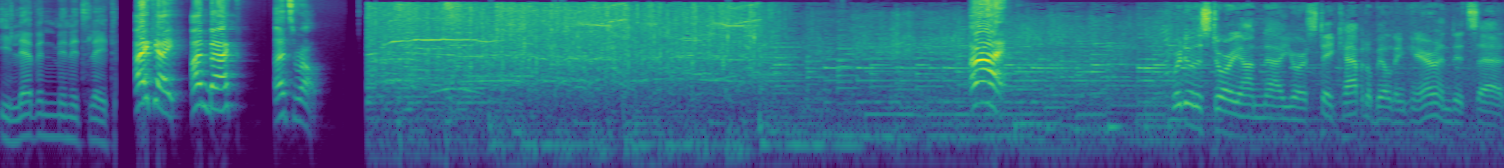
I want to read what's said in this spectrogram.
11 minutes later. Okay, I'm back. Let's roll. All right. We're doing a story on uh, your state capitol building here, and it's a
